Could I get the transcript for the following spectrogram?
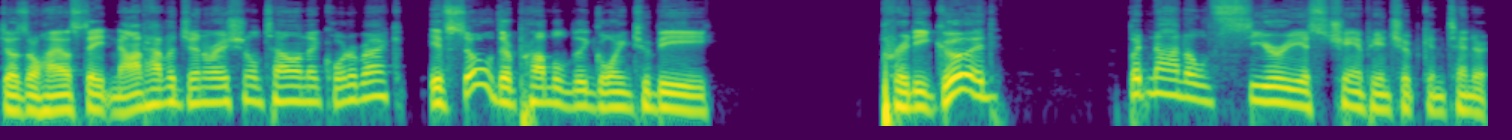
Does Ohio State not have a generational talent at quarterback? If so, they're probably going to be pretty good, but not a serious championship contender.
